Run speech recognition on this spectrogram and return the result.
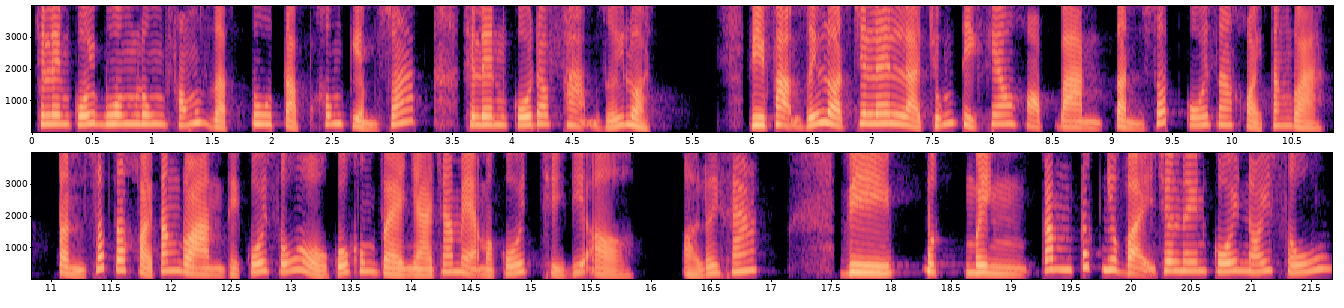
Cho nên cô ấy buông lung phóng dật tu tập không kiểm soát, cho nên cô ấy đã phạm giới luật. Vì phạm giới luật cho nên là chúng tỳ kheo họp bàn tẩn xuất cô ấy ra khỏi tăng đoàn. Tẩn xuất ra khỏi tăng đoàn thì cô ấy xấu hổ, cô không về nhà cha mẹ mà cô ấy chỉ đi ở ở nơi khác vì bực mình, căm tức như vậy cho nên cô ấy nói xấu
